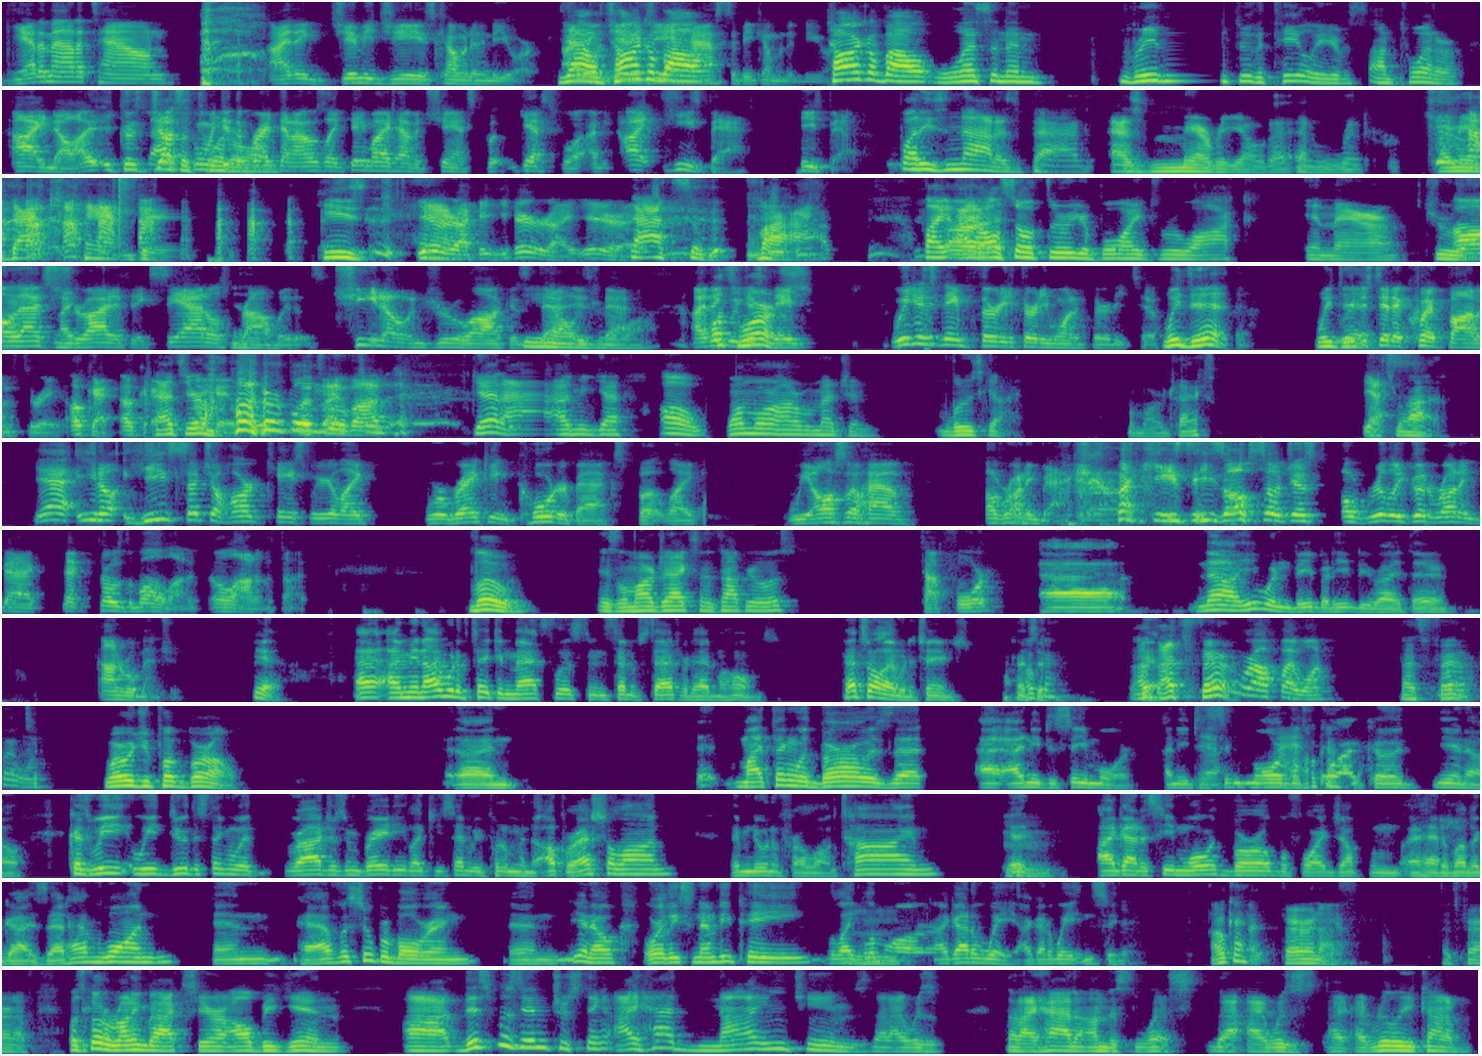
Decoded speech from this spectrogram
Get him out of town. I think Jimmy G is coming to New York. Yeah, talk Jimmy about has to be coming to New York. Talk about listening, reading through the tea leaves on Twitter. I know because just when we did the breakdown, I was like, they might have a chance. But guess what? I mean, I, he's bad. He's bad but he's not as bad as Mariota and Ridder. I mean, that can't be. He's You're right. You're right. You're right. That's a bad. Like All I right. also threw your boy Drew Lock in there. Drew. Oh, Lock, that's like, true. I think Seattle's Yeah. probably this. Cheeto and Drew Lock is and Is. Lock. I think What's we worse? just named we just named 30, 31, and 32. We did. We did. We just did a quick bottom three. Okay. Okay. That's your okay. honorable Let's move on. Get out. I mean, get. Oh, one more honorable mention. Lose guy, Lamar Jackson. Yes. That's right. Yeah, you know, he's such a hard case where you're like, we're ranking quarterbacks, but like we also have a running back. like he's he's also just a really good running back that throws the ball a lot of, a lot of the time. Lou, is Lamar Jackson at the top of your list? Top four, Uh, no, he wouldn't be, but he'd be right there. honorable mention. I, I mean, I would have taken Matt's list and instead of Stafford had Mahomes. That's all I would have changed. That's okay. it. Uh, Yeah. That's fair. We're off by one. That's We're fair. off by one. Where would you put Burrow? And my thing with Burrow is that I, I need to see more. I need to Yeah. see more Yeah. before I could, you know, because we we do this thing with Rodgers and Brady, like you said, we put them in the upper echelon. They've been doing it for a long time. It- Mm. I got to see more with Burrow before I jump him ahead of other guys that have won and have a Super Bowl ring, and you know, or at least an MVP like Mhm. Lamar. I got to wait. I got to wait and see. Okay, Uh, fair enough. That's fair enough. Let's go to running backs here. I'll begin. Uh, this was interesting. I had nine teams that I was that I had on this list that I was I, I really kind of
